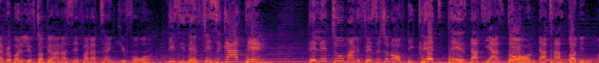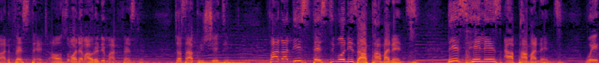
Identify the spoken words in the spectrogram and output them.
Everybody lift up your hand and say, Father, thank you for what this is a physical thing. The little manifestation of the great things that he has done that has not been manifested. Or some of them are already manifesting. Just appreciate him. Father, these testimonies are permanent. These healings are permanent. We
